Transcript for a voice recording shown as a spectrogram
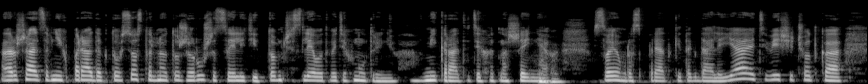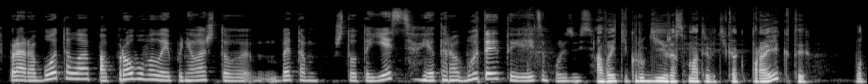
нарушается в них порядок, то все остальное тоже рушится и летит, в том числе вот в этих внутренних, в микро этих отношениях, uh-huh. в своем распорядке и так далее. Я эти вещи четко проработала, попробовала и поняла, что в этом что-то есть, и это работает, и этим пользуюсь. А вы эти круги рассматриваете рассматриваете как проекты вот,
